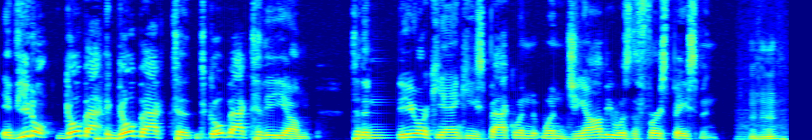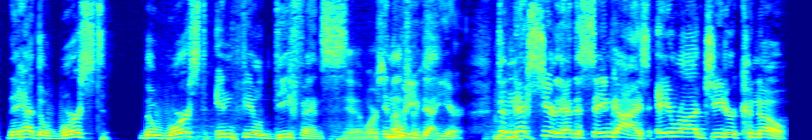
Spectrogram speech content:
If you don't go back, go back to go back to the um to the New York Yankees back when when Giambi was the first baseman. Mm-hmm. They had the worst the worst infield defense Yeah, worst in the metrics. league that year. The next year they had the same guys: A. Rod, Jeter, Cano.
